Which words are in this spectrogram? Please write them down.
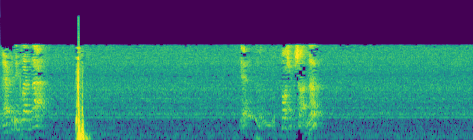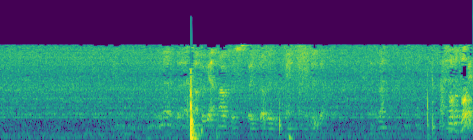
and everything went there. 40%, no? That's not the point.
